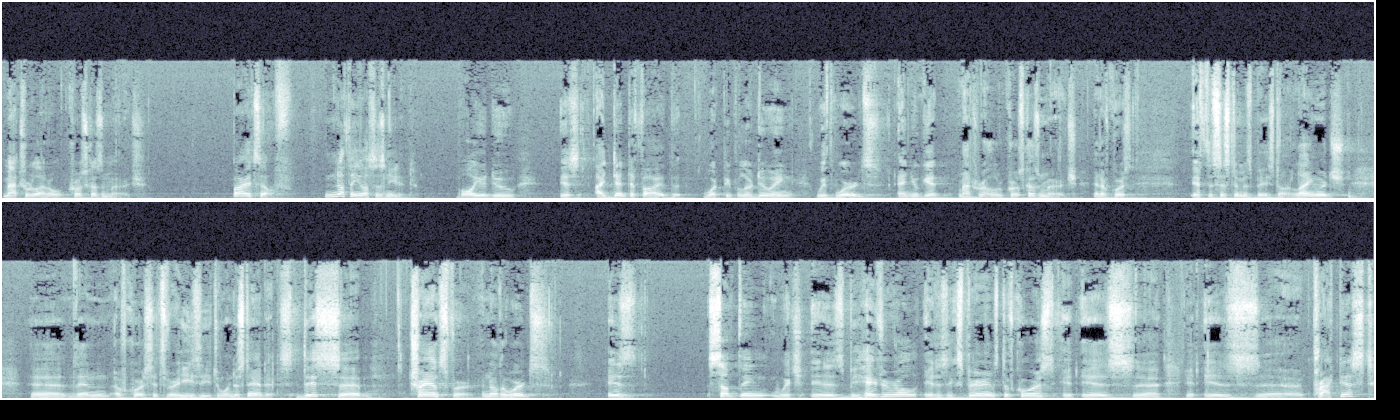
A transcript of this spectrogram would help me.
matrilateral cross cousin marriage by itself. Nothing else is needed. All you do is identify the, what people are doing with words, and you get matrilateral cross cousin marriage. And of course, if the system is based on language, uh, then of course it's very easy to understand it. This uh, transfer, in other words, is something which is behavioral, it is experienced, of course, it is, uh, it is uh, practiced,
